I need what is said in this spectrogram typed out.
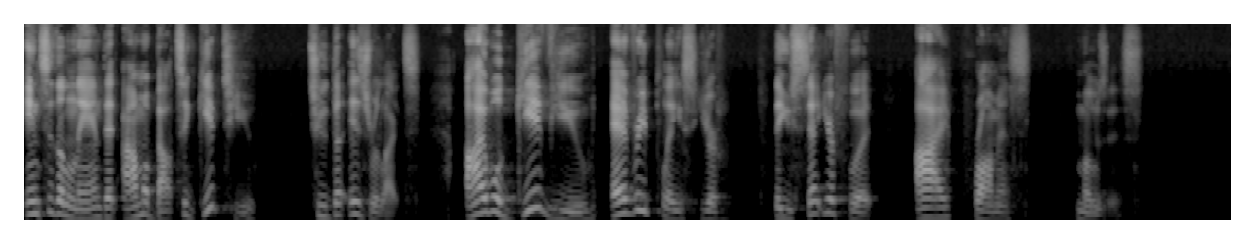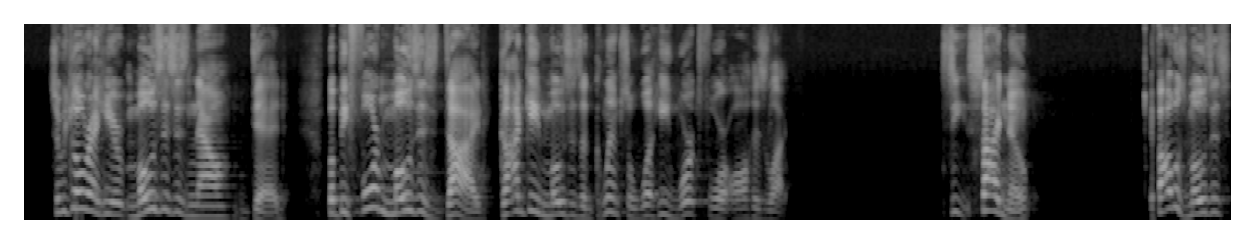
into the land that I'm about to give to you, to the Israelites. I will give you every place your, that you set your foot, I promise Moses. So we go right here. Moses is now dead. But before Moses died, God gave Moses a glimpse of what he worked for all his life. See, side note, if I was Moses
